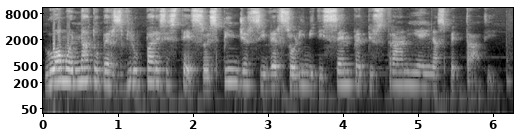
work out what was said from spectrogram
L'uomo è nato per sviluppare se stesso e spingersi verso limiti sempre più strani e inaspettati.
